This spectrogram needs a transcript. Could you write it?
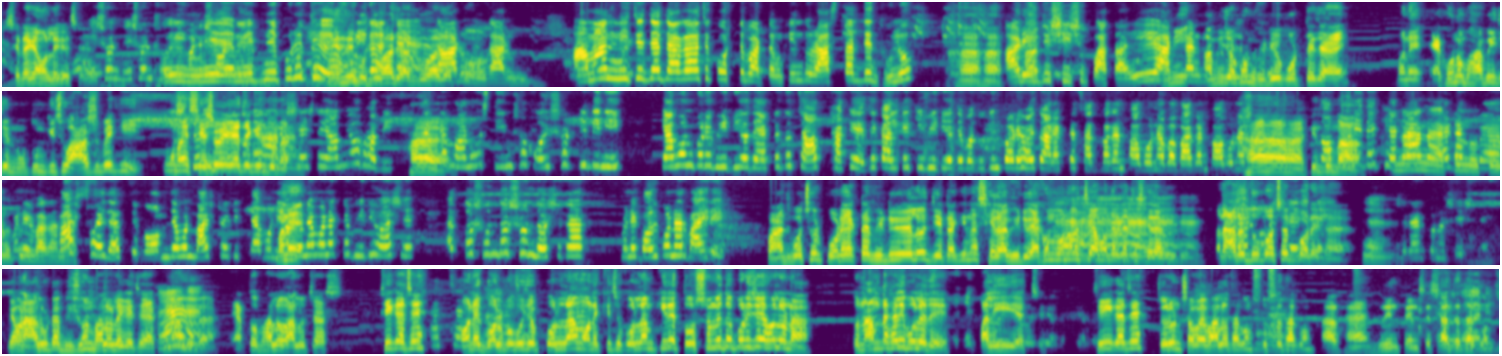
সেটা কেমন লেগেছে? ভীষণ ভীষণ ওই মানে। মেদিনীপুরে তো মেদিনীপুর দু হাজার দু হাজার দারুণ দারুণ। আমার নিচে যা জায়গা আছে করতে পারতাম কিন্তু রাস্তার যে ধুলো হ্যাঁ হ্যাঁ। আর এই যে শিশু পাতা এই আমি যখন ভিডিও করতে যাই মানে এখনও ভাবি যে নতুন কিছু আসবে কি? মনে হয় শেষ হয়ে গেছে কিন্তু না না, শেষ নেই আমিও ভাবি হ্যাঁ। একটা মানুষ তিনশো পঁয়ষট্টি দিনই কেমন করে ভিডিও দেয়? একটা তো চাপ থাকে যে কালকে কি ভিডিও দেবো? দুদিন পরে হয়তো আর একটা ছাদ বাগান পাবো না বা বাগান পাবো না। হ্যাঁ হ্যাঁ হ্যাঁ কিন্তু না। তখনই দেখি একটা- না, না, এখন একটা, নতুন নতুন মানে বাগান বাস্ট হয়ে যাচ্ছে বম যেমন বাস্ট হয় ঠিক তেমন মানে- এমন এমন একটা ভিডিও আসে এত সুন্দর সুন্দর সেটা মানে কল্পনার বাইরে। পাঁচ বছর পরে একটা ভিডিও এলো যেটা কিনা সেরা ভিডিও এখন মনে হ্যাঁ, হচ্ছে আমাদের কাছে হ্যাঁ, সেরা ভিডিও হ্যাঁ, মানে আরও দু বছর পরে হ্যাঁ। সেটার কোনো শেষ নেই। যেমন আলুটা ভীষণ ভালো লেগেছে এখন। আলুটা। এত ভালো আলু চাষ। ঠিক আছে? আচ্ছা অনেক গল্প আচ্ছা। গুজব করলাম অনেক কিছু করলাম। কিরে তোর সঙ্গে তো পরিচয় হলো না। তো নামটা খালি বলে দে পালিয়ে যাচ্ছে। ঠিক আছে? চলুন সবাই ভালো থাকুন সুস্থ। থাকুন। আর হ্যাঁ গ্রিন ফ্রেন্ডস এর সাথে থাকুন।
